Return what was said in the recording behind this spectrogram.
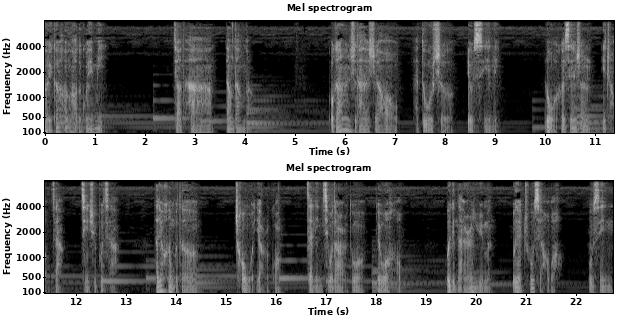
有一个很好的闺蜜，叫她当当吧。我刚认识她的时候，她毒舌又犀利。若我和先生一吵架，情绪不佳，她就恨不得抽我一耳光，再拎起我的耳朵对我吼：“为个男人郁闷，有点出息好不好？不行，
